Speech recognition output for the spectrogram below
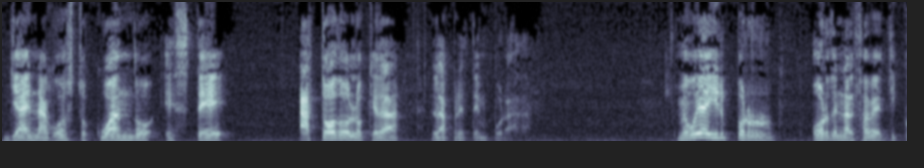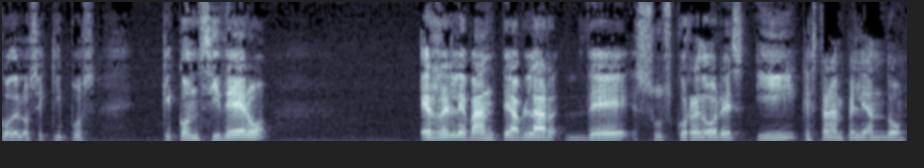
ya en agosto cuando esté a todo lo que da la pretemporada. Me voy a ir por orden alfabético de los equipos que considero es relevante hablar de sus corredores y que estarán peleando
